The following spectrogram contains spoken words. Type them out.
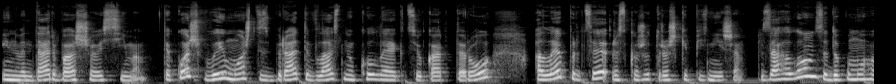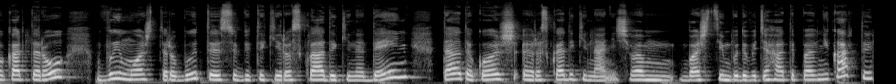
інвентар вашого сіма. Також ви можете збирати власну колекцію карт Таро, але про це розкажу трошки пізніше. Загалом, за допомогою карт Таро, ви можете робити собі такі розкладики на день та також розкладики на ніч. Вам ваш сім буде витягати певні карти,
